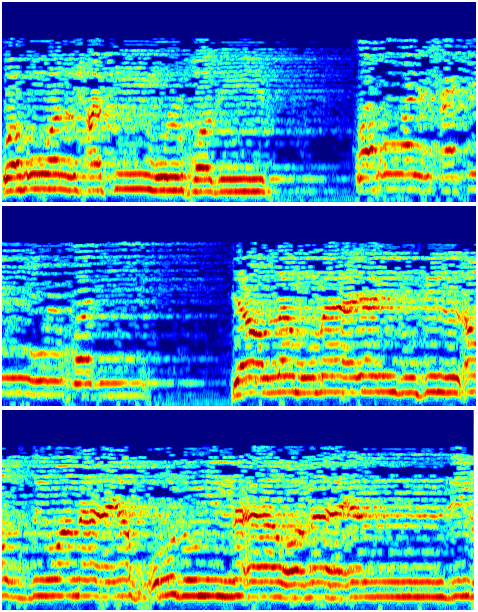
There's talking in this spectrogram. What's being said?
وهو الحكيم الخبير. وهو الحكيم الخبير. يعلم ما يلج في الأرض وما يخرج منها وما ينزل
